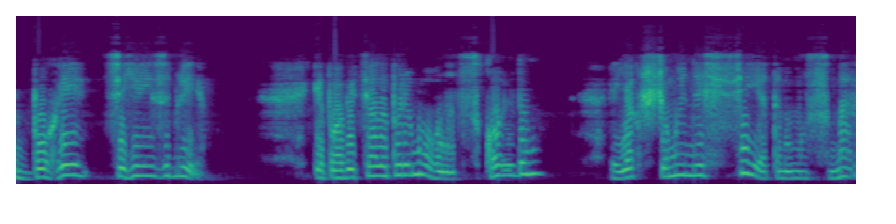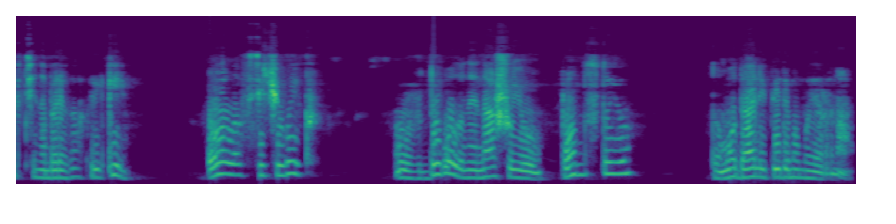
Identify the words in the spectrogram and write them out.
боги цієї землі і пообіцяли перемогу над Скольдом, якщо ми не сіятимемо смерті на берегах ріки. Олаф Січовик вдоволений нашою помстою, тому далі підемо мирно.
